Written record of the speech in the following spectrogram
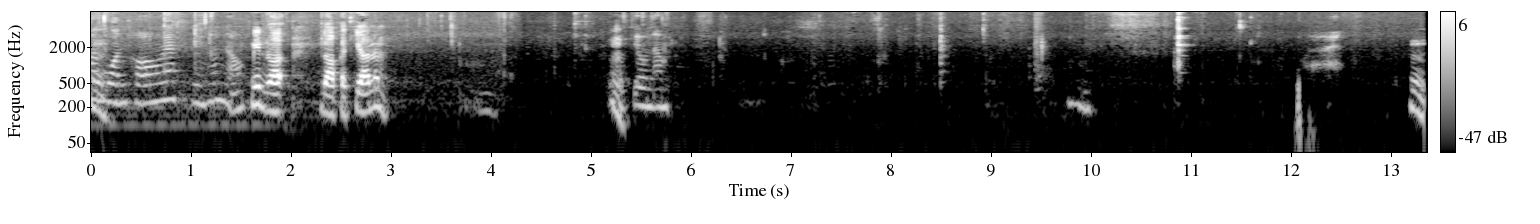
ค่อยมวนท้องแรกกินข้าวเหนียวมีดอกดอกกระเจียวน้เจียวนำอืม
